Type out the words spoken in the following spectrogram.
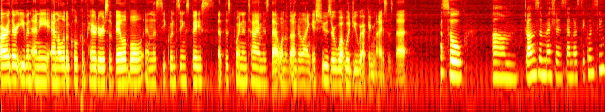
are there even any analytical comparators available in the sequencing space at this point in time? Is that one of the underlying issues, or what would you recognize as that? So, um, Jonathan mentioned Sanger sequencing.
